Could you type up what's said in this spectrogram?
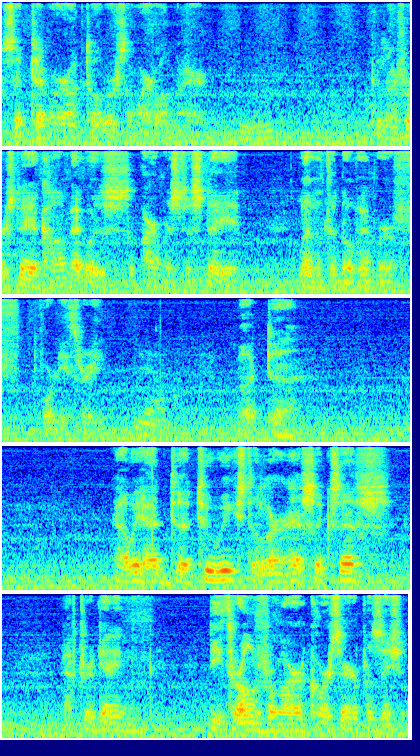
September, October, somewhere along? Because our first day of combat was Armistice Day, 11th of November of '43. Yeah. But uh, now we had uh, two weeks to learn F6Fs after getting dethroned from our Corsair position.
